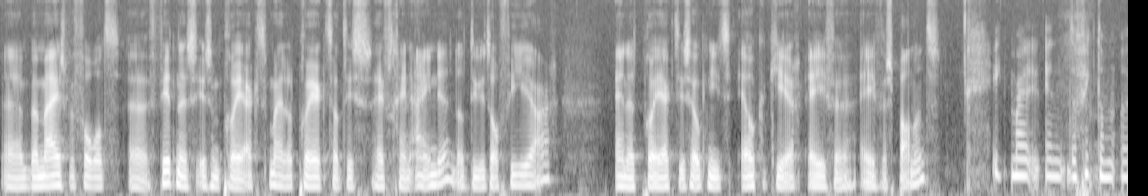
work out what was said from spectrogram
uh, bij mij is bijvoorbeeld uh, fitness is een project, maar dat project dat is, heeft geen einde. Dat duurt al vier jaar. En het project is ook niet elke keer even, even spannend. Ik, maar en dat vind ik dan uh,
